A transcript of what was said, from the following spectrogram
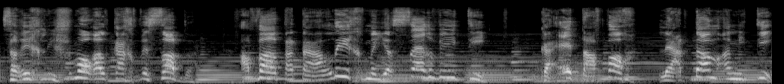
צריך לשמור על כך בסוד. עברת תהליך מייסר ואיטי. כעת תהפוך לאדם אמיתי.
